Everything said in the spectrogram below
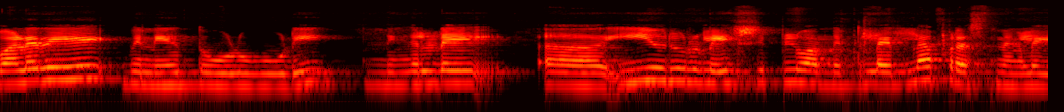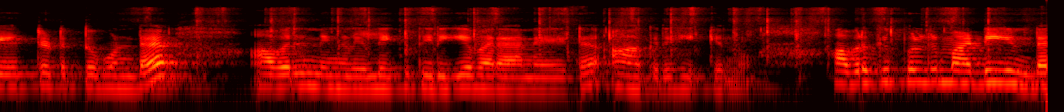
വളരെ വിനയത്തോടുകൂടി നിങ്ങളുടെ ഈ ഒരു റിലേഷൻഷിപ്പിൽ വന്നിട്ടുള്ള എല്ലാ പ്രശ്നങ്ങളും ഏറ്റെടുത്തുകൊണ്ട് അവർ നിങ്ങളിലേക്ക് തിരികെ വരാനായിട്ട് ആഗ്രഹിക്കുന്നു. അവർക്കിപ്പോൾ ഒരു മടിയുണ്ട്.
